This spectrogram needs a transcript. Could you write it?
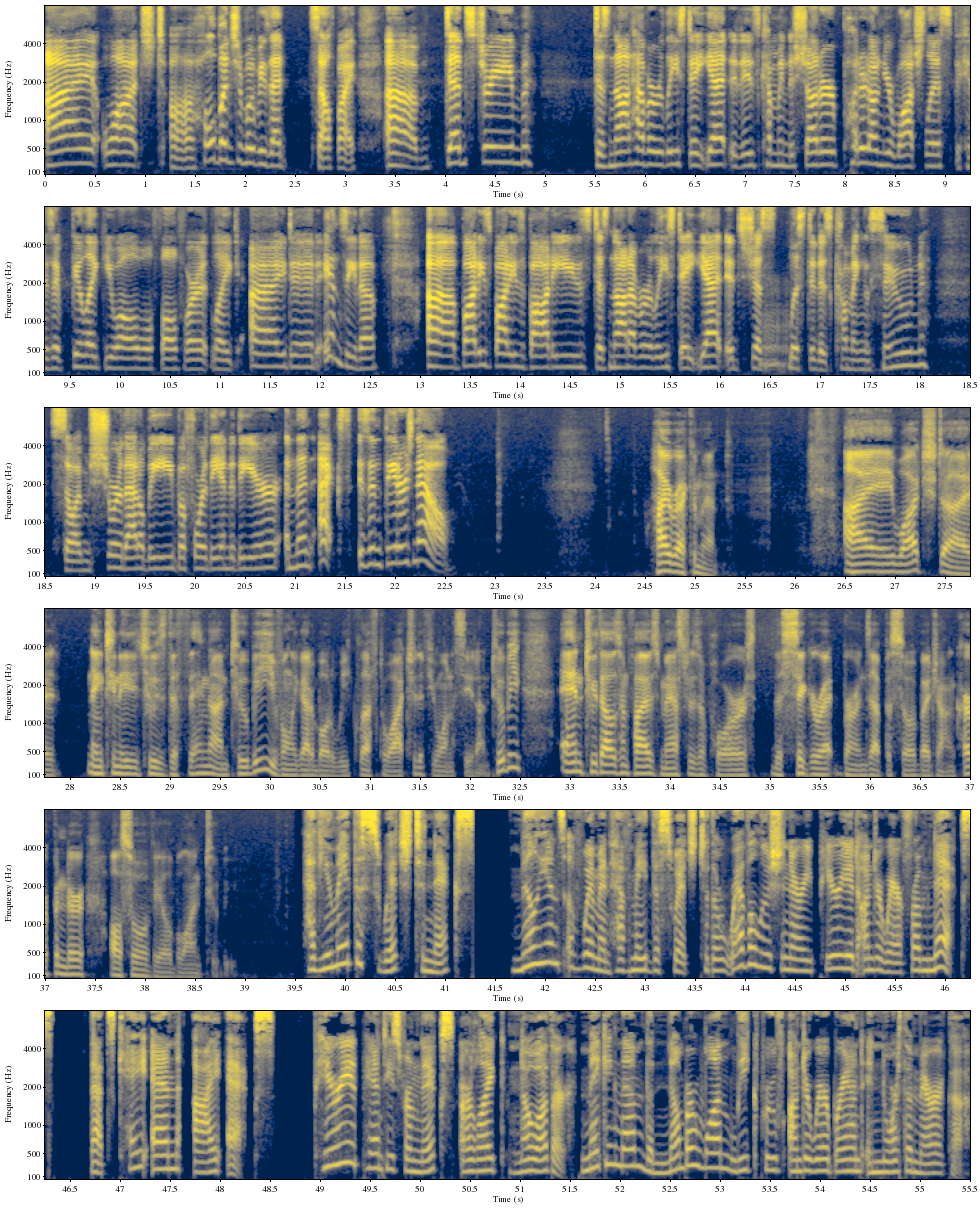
I watched a whole bunch of movies at South by. Um, Deadstream does not have a release date yet. It is coming to Shudder. Put it on your watch list because I feel like you all will fall for it, like I did and Zena. Uh, Bodies, Bodies, Bodies does not have a release date yet. It's just listed as coming soon. So I'm sure that'll be before the end of the year. And then X is in theaters now. High recommend. I watched uh, 1982's The Thing on Tubi. You've only got about a week left to watch it if you want to see it on Tubi. And 2005's Masters of Horror, The Cigarette Burns episode by John Carpenter, also available on Tubi. Have you made the switch to Knix? Millions of women have made the switch to the revolutionary period underwear from Knix. That's K N I X. Period panties from Knix are like no other, making them the number one leak proof underwear brand in North America.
